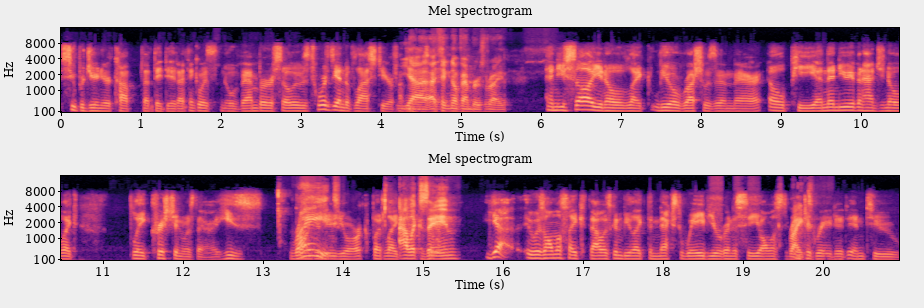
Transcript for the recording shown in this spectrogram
super junior cup that they did i think it was november so it was towards the end of last year yeah i think november's right and you saw, you know, like Lio Rush was in there, LP, and then you even had, you know, like Blake Christian was there. He's right in New York, but like Alex Zayne. Yeah, it was almost like that was going to be like the next wave you were going to see almost right. integrated into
